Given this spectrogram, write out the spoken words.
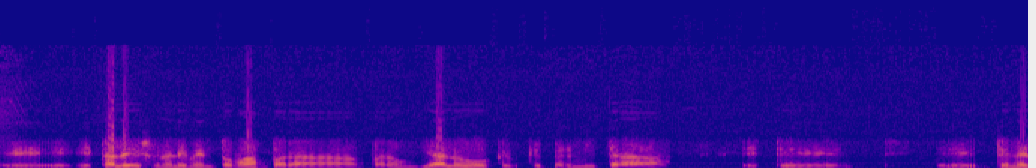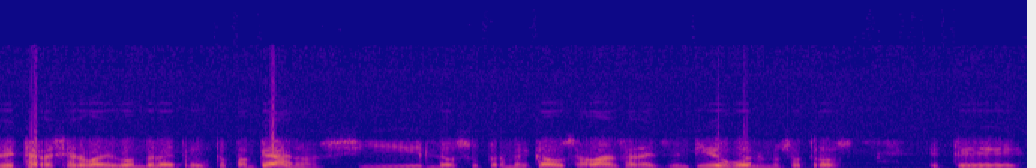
eh, esta ley es un elemento más para, para un diálogo que, que permita este, eh, tener esta reserva de góndola de productos pampeanos. Si los supermercados avanzan en ese sentido, bueno, nosotros este,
